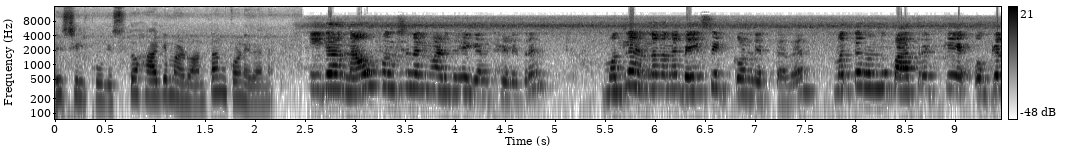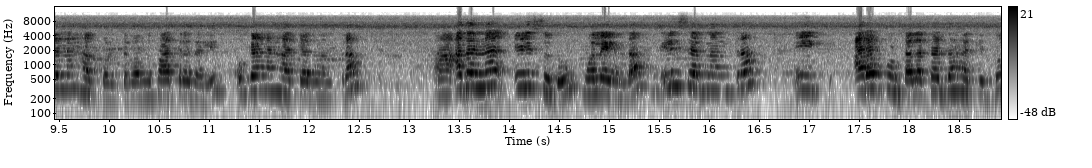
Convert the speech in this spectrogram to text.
ವಿಸಿಲ್ ಕೂಗಿಸೋದು ಹಾಗೆ ಮಾಡುವ ಅಂತ ಅಂದ್ಕೊಂಡಿದ್ದೇನೆ ಈಗ ನಾವು ಫಂಕ್ಷನಲ್ಲಿ ಮಾಡೋದು ಹೇಗೆ ಅಂತ ಹೇಳಿದರೆ ಮೊದಲೇ ಅನ್ನವನ್ನು ಬೇಯಿಸಿ ಇಟ್ಕೊಂಡಿರ್ತೇವೆ. ಮತ್ತು ಒಂದು ಪಾತ್ರಕ್ಕೆ ಒಗ್ಗರಣೆ ಹಾಕ್ಕೊಳ್ತೇವೆ ಒಂದು ಪಾತ್ರದಲ್ಲಿ ಒಗ್ಗರಣೆ ಹಾಕಿದ ನಂತರ ಅದನ್ನ ಇಳಿಸುದು ಒಲೆಯಿಂದ. ಇಳಿಸಿದ ನಂತರ ಈ ಅರಪ್ಪು ಉಂಟಲ್ಲ ಕಡ್ದು ಹಾಕಿದ್ದು,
